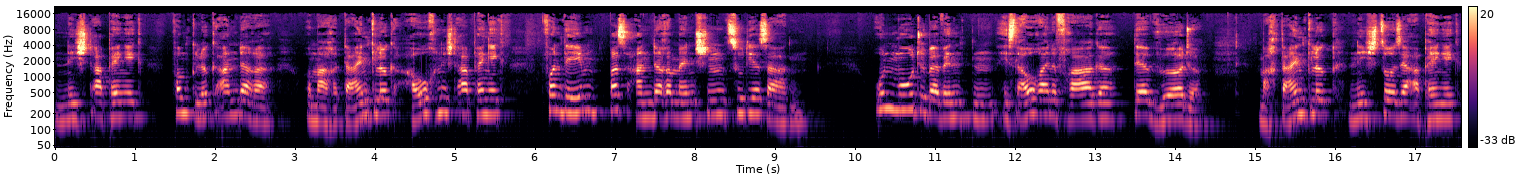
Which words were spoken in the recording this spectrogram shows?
nicht abhängig vom Glück anderer und mache dein Glück auch nicht abhängig von dem, was andere Menschen zu dir sagen. Unmut überwinden ist auch eine Frage der Würde. Mach dein Glück nicht so sehr abhängig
